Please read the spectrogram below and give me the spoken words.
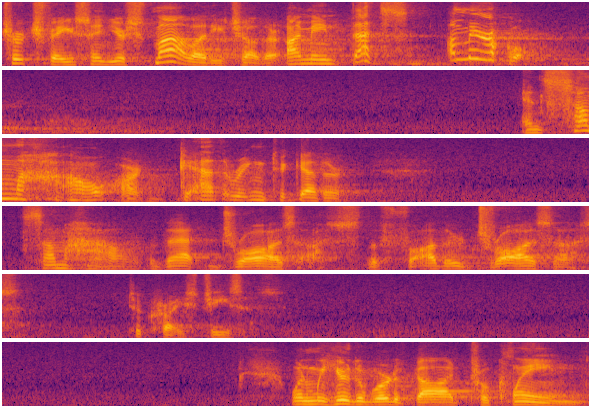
church face and you smile at each other. I mean, that's a miracle. And somehow our gathering together, somehow that draws us. The Father draws us to Christ Jesus. When we hear the Word of God proclaimed,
